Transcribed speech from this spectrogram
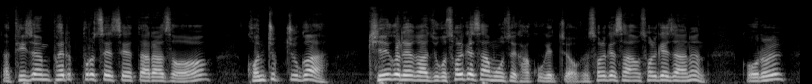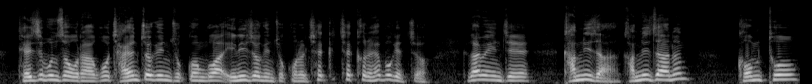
자, 디자인 페- 프로세스에 따라서 건축주가 기획을 해가지고 설계사무소에 갖고 오겠죠. 그 설계사 설계자는 그거를 대지 분석을 하고 자연적인 조건과 인위적인 조건을 체크, 체크를 해보겠죠. 그 다음에 이제 감리자, 감리자는 검토,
